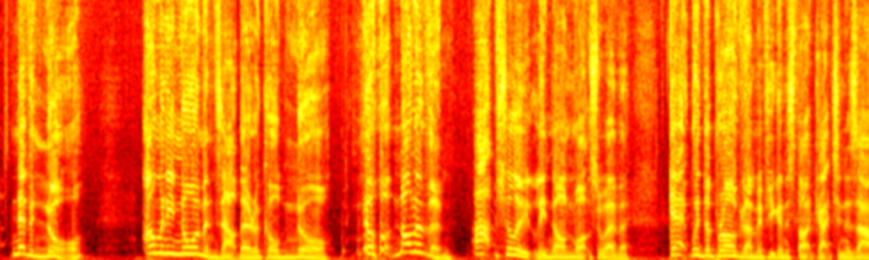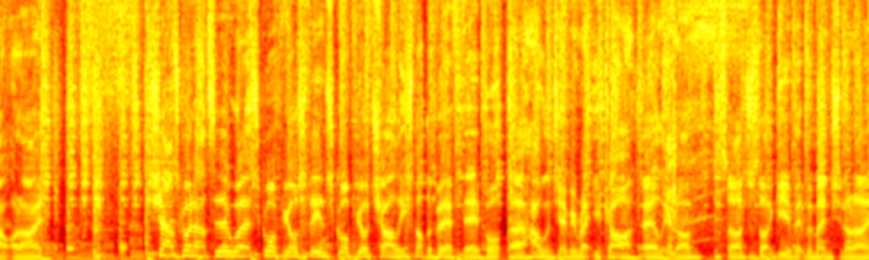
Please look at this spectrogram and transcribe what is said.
It's never No. How many Normans out there are called No? No, none of them. Absolutely none whatsoever. Get with the programme if you're going to start catching us out, all right? Shouts going out to uh, Scorpio Steve and Scorpio Charlie. It's not the birthday, but uh, Howell and Jamie wrecked your car earlier on, so I just thought I'd give you a bit of a mention, all right?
